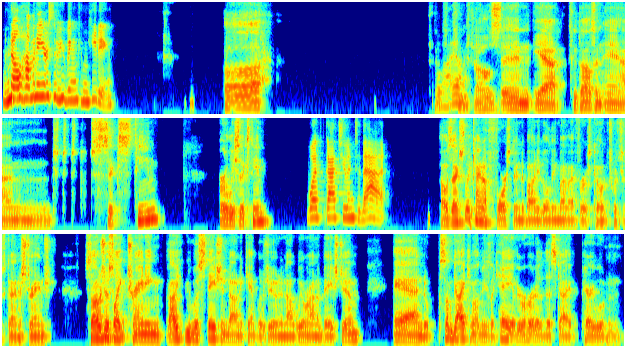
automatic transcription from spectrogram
No, how many years have you been competing? Uh, wow. 2000, yeah, 2016, early 16. What got you into that? I was actually kind of forced into bodybuilding by my first coach, which was kind of strange. So I was just like training. I was stationed down in Camp Lejeune and uh, we were on a base gym. And some guy came up to me. He's like, Hey, have you ever heard of this guy, Perry Wooten?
